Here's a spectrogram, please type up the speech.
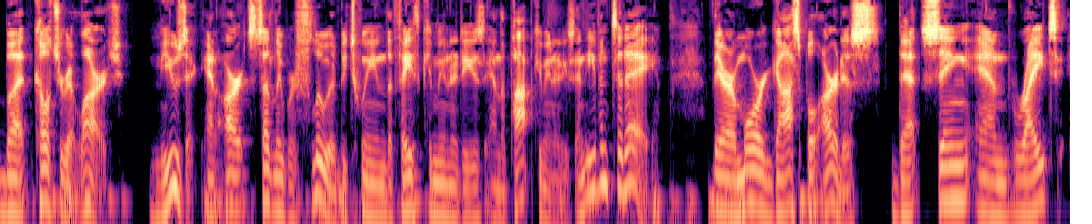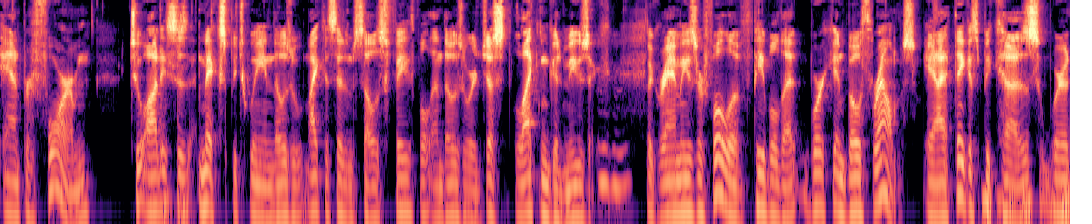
but culture at large music and art suddenly were fluid between the faith communities and the pop communities. And even today, there are more gospel artists that sing and write and perform to audiences mixed between those who might consider themselves faithful and those who are just liking good music. Mm-hmm. The Grammys are full of people that work in both realms. And I think it's because we're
